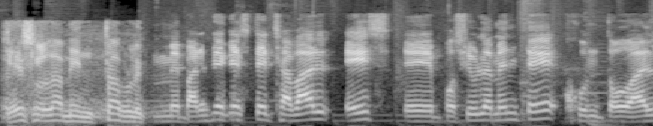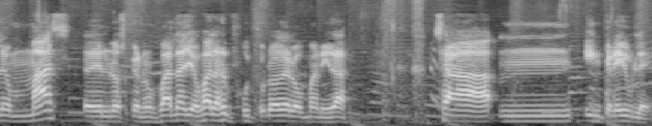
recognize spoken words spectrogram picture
Es lamentable. Me parece que este chaval es eh, posiblemente, junto a Elon Musk, eh, los que nos van a llevar al futuro de la humanidad. O sea, mm, increíble,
